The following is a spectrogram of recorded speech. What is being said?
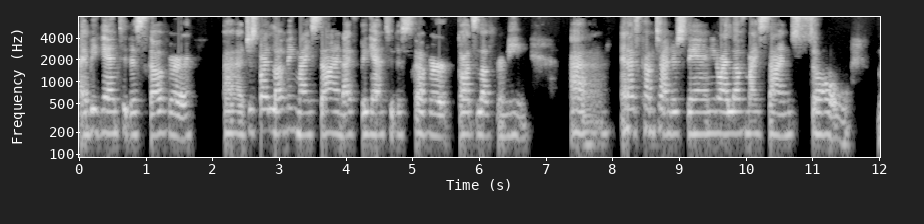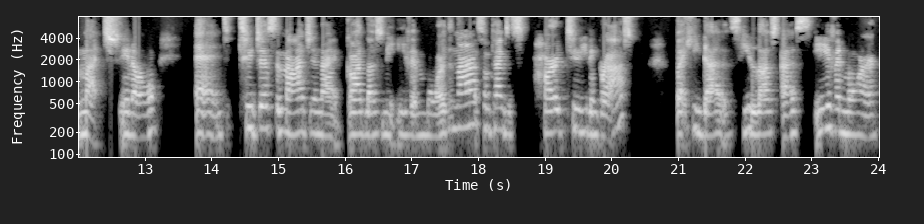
I began to discover, uh, just by loving my son, I've began to discover God's love for me. Uh, and I've come to understand, you know, I love my son so much, you know, and to just imagine that God loves me even more than that. Sometimes it's hard to even grasp, but he does. He loves us even more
